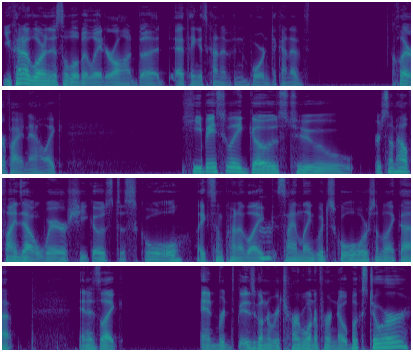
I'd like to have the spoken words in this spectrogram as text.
you kind of learn this a little bit later on. But I think it's kind of important to kind of clarify now. Like he basically goes to or somehow finds out where she goes to school, like some kind of like Mhm. sign language school or something like that, and is like, and re- is going to return one of her notebooks to her,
